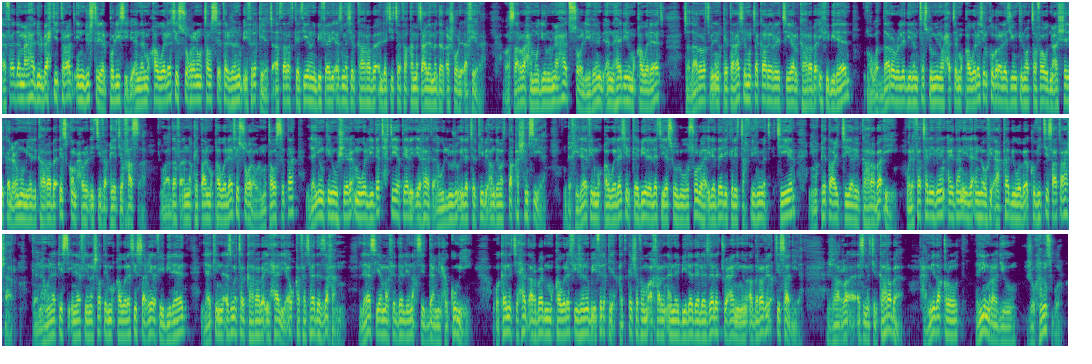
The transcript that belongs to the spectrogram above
أفاد معهد البحث Trade Industrial Policy بأن المقاولات الصغرى المتوسطة جنوب إفريقيا تأثرت كثيرا بفعل أزمة الكهرباء التي تفاقمت على مدى الأشهر الأخيرة. وصرح مدير المعهد سوليفين بأن هذه المقاولات تضررت بالانقطاعات المتكررة للتيار الكهربائي في بلاد وهو الضرر الذي لم تسلم منه حتى المقاولات الكبرى التي يمكنها التفاوض مع الشركة العمومية للكهرباء إسكوم حول الاتفاقية الخاصة. وأضاف أن قطاع المقاولات الصغرى والمتوسطة لا يمكنه شراء مولدات احتياطية للإغاثة أو اللجوء إلى تركيب أنظمة الطاقة الشمسية بخلاف المقاولات الكبيرة التي يسهل وصولها إلى ذلك لتخفيف من تأثير انقطاع التيار الكهربائي. ولفت ليفين أيضا إلى أنه في أعقاب وباء كوفيد 19 كان هناك استئناف لنشاط المقاولات الصغيرة في البلاد لكن أزمة الكهرباء الحالية أوقفت هذا الزخم لا سيما في ظل نقص الدعم الحكومي. وكان اتحاد أرباب المقاولات في جنوب إفريقيا قد كشف مؤخرا أن البلاد لا زالت تعاني من الأضرار الاقتصادية. جراء أزمة الكهرباء. حميد قروط ريم راديو جوهانسبورغ.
